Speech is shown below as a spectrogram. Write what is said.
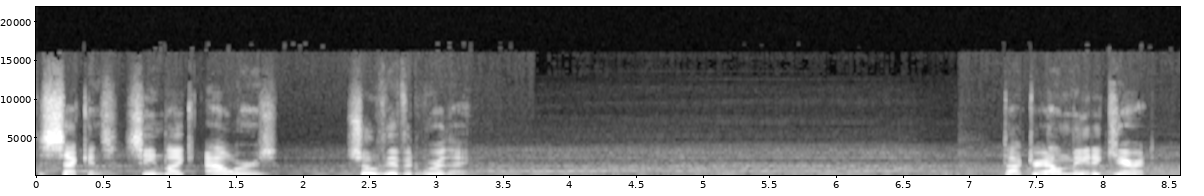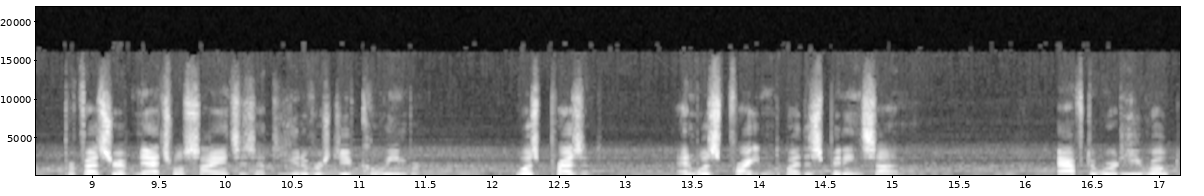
The seconds seemed like hours, so vivid were they. Dr. Almeida Garrett, professor of natural sciences at the University of Coimbra, was present and was frightened by the spinning sun. Afterward, he wrote,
